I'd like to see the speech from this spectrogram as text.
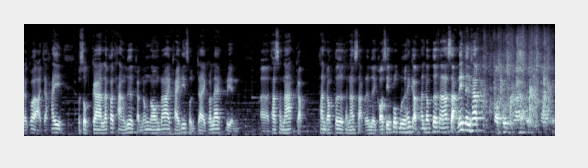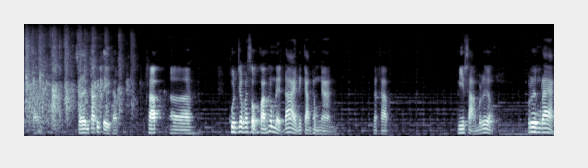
แล้วก็อาจจะให้ประสบการณ์แล้วก็ทางเลือกกับน้องๆ ได้ใครที่สนใจก็แลกเปลี่ยนทัศนะกับ ท่านดรธนศักดิ์ได้เลยขอเสียงปรบมือให้กับท่านดรธนศักดิ์นิดนึงครับขอบคุณครับเชิญครับพี่ตีครับครับเอ่อคุณจะประสบความสำเร็จได้ในการทำงานนะครับ มี 3 เรื่อง เรื่องแรก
